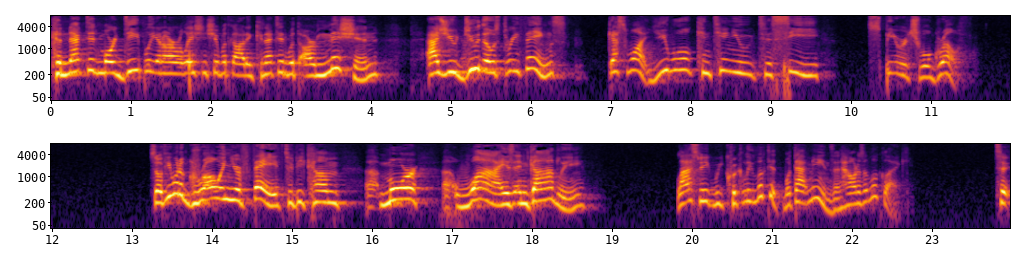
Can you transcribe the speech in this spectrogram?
connected more deeply in our relationship with God, and connected with our mission, as you do those three things, guess what? You will continue to see spiritual growth. So if you want to grow in your faith to become uh, more uh, wise and godly, last week we quickly looked at what that means and how does it look like. To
